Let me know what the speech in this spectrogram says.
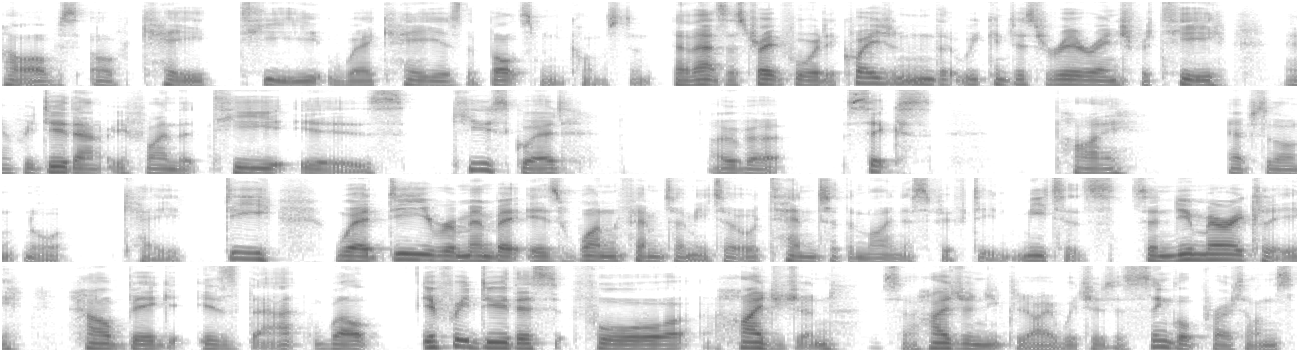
halves of kt, where k is the Boltzmann constant. Now that's a straightforward equation that we can just rearrange for t, and if we do that, we find that t is q squared over 6 pi epsilon naught kd, where d, remember, is 1 femtometer, or 10 to the minus 15 meters. So numerically, how big is that? Well, if we do this for hydrogen, so hydrogen nuclei, which is a single protons,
